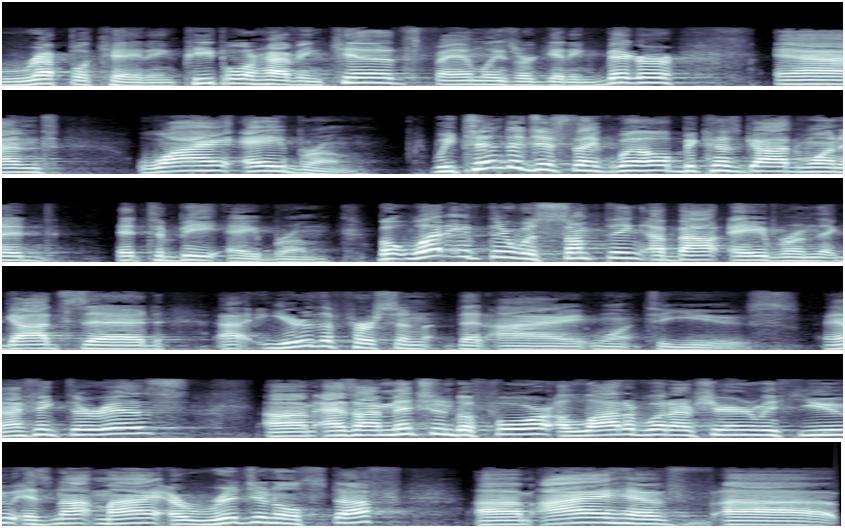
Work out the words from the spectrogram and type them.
replicating. People are having kids, families are getting bigger. And why Abram? We tend to just think, well, because God wanted it to be Abram. But what if there was something about Abram that God said, uh, you're the person that I want to use. And I think there is. Um, as I mentioned before, a lot of what I'm sharing with you is not my original stuff. Um, I have uh,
